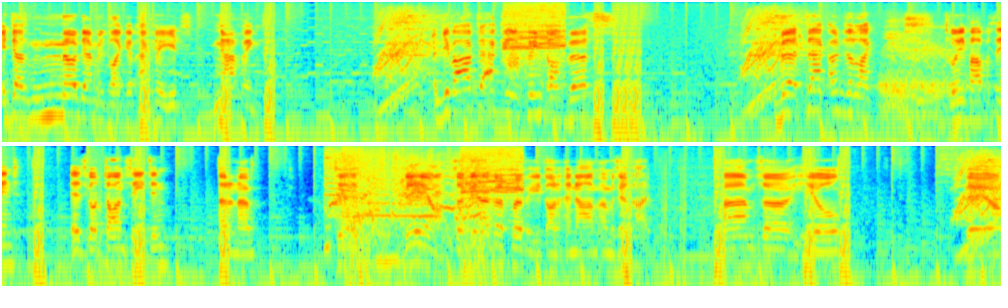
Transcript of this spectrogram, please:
it does no damage, like it actually hits nothing. Like if I have to actually think of this, the attack only does like 25%. It's got tons eaten. I don't know. So, there you are. So then I got a perfect hit on, and now I'm almost gonna die. Um, so heal. There.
